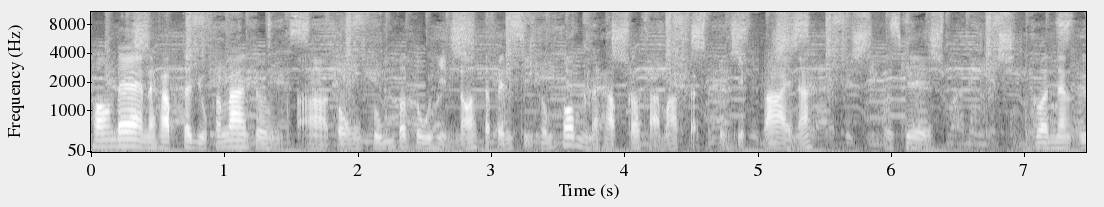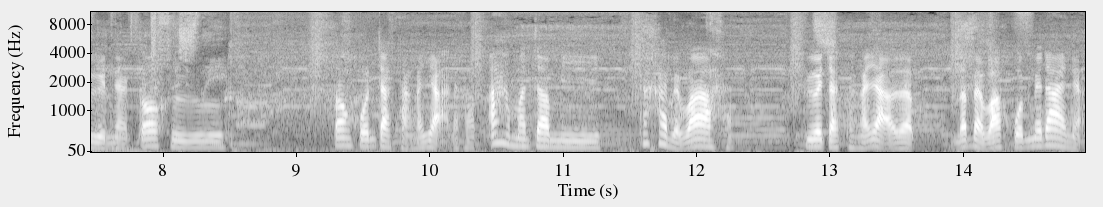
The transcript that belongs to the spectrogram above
ทองแดงนะครับ จะอยู่ข้างล่างตรงอ่าตรงซุ้มประตูหินเนาะจะเป็นสีส้มๆนะครับ ก็สามารถแบบไปเก็บได้นะโอเคส่วนอย่างอื่นเนี่ยก็คือต้องค้นจากถังขยะนะครับอะมันจะมีถ้าใครแบบว่าเกลือจากถังขยะแบบแล้วแบบว่าค้นไม่ได้เนี่ย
